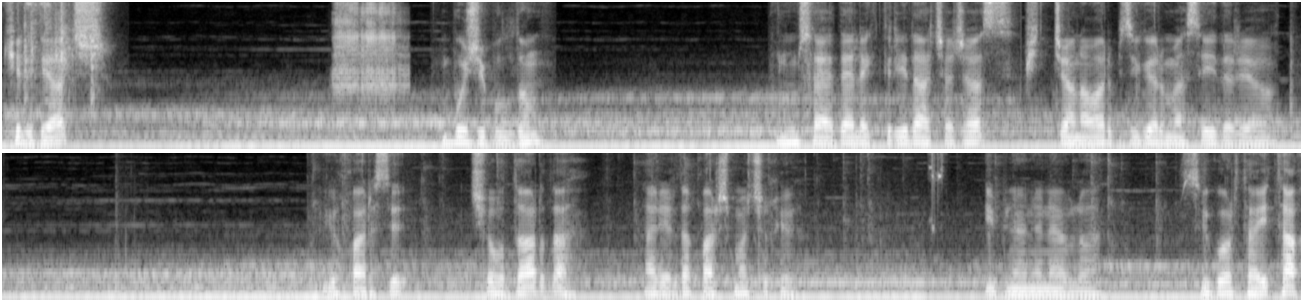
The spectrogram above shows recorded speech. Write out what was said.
Kilidi aç. Buji buldum. Bunun sayede elektriği de açacağız. Pit canavar bizi görmesi ya. Yukarısı çok dar da her yerde karşıma çıkıyor. İbnenin evladı. Sigortayı tak.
